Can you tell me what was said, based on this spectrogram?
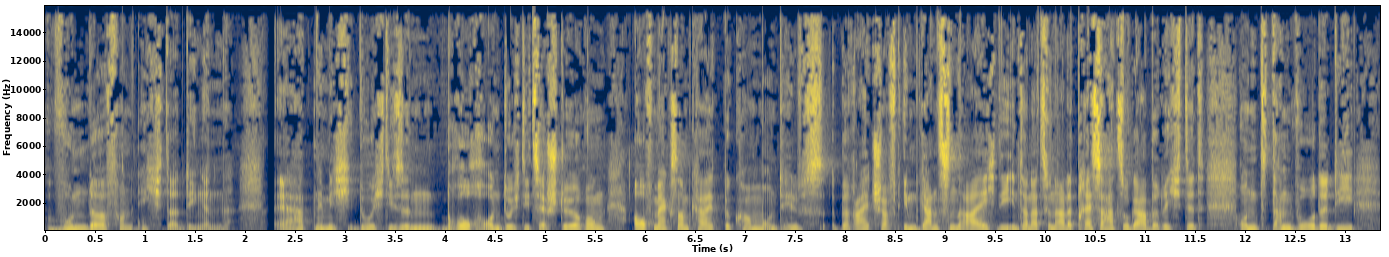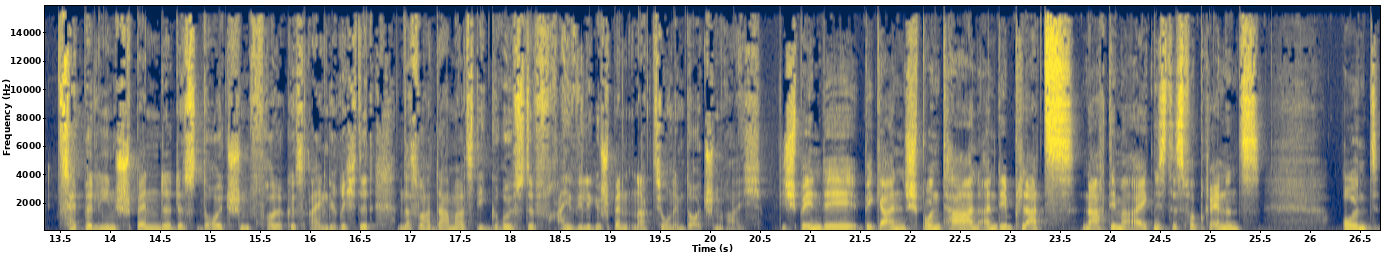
Wunder von Echterdingen. Er hat nämlich durch diesen Bruch und durch die Zerstörung Aufmerksamkeit bekommen und Hilfsbereitschaft im ganzen Reich. Die internationale Presse hat sogar berichtet und dann wurde die Zeppelin-Spende des deutschen Volkes eingerichtet. das war damals die größte freiwillige Spendenaktion im Deutschen Reich. Die Spende begann spontan an dem Platz nach dem Ereignis des Verbrennens und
